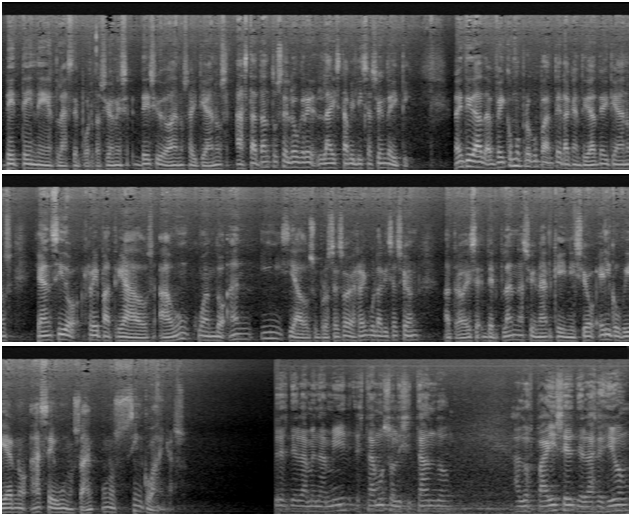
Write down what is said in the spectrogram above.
detener las deportaciones de ciudadanos haitianos hasta tanto se logre la estabilización de Haití. La entidad ve como preocupante la cantidad de haitianos que han sido repatriados, aun cuando han iniciado su proceso de regularización a través del Plan Nacional que inició el gobierno hace unos, unos cinco años. Desde la MENAMID estamos solicitando a los países de la región,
